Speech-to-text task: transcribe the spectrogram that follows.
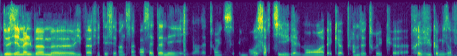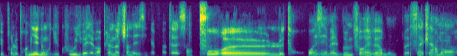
deuxième album, euh, il va fêter ses 25 ans cette année et on attend une, une ressortie également avec euh, plein de trucs euh, prévus comme ils ont fait pour le premier. Donc du coup, il va y avoir plein de merchandising intéressant. Pour euh, le troisième album, Forever, bon, bah, ça clairement, euh,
